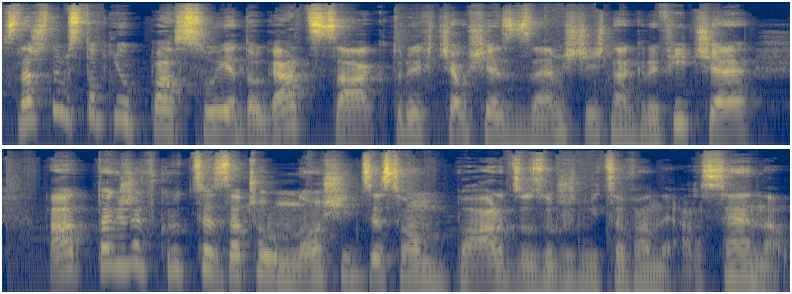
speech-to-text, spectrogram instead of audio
w znacznym stopniu pasuje do Gatsa, który chciał się zemścić na Gryficie, a także wkrótce zaczął nosić ze sobą bardzo zróżnicowany arsenał.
